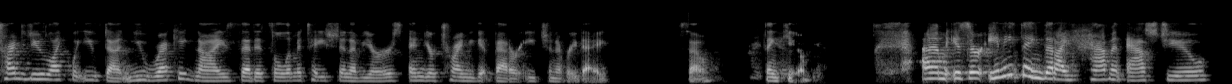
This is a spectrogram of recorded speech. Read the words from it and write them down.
try to do like what you've done. You recognize that it's a limitation of yours and you're trying to get better each and every day. So thank you. Um, is there anything that I haven't asked you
